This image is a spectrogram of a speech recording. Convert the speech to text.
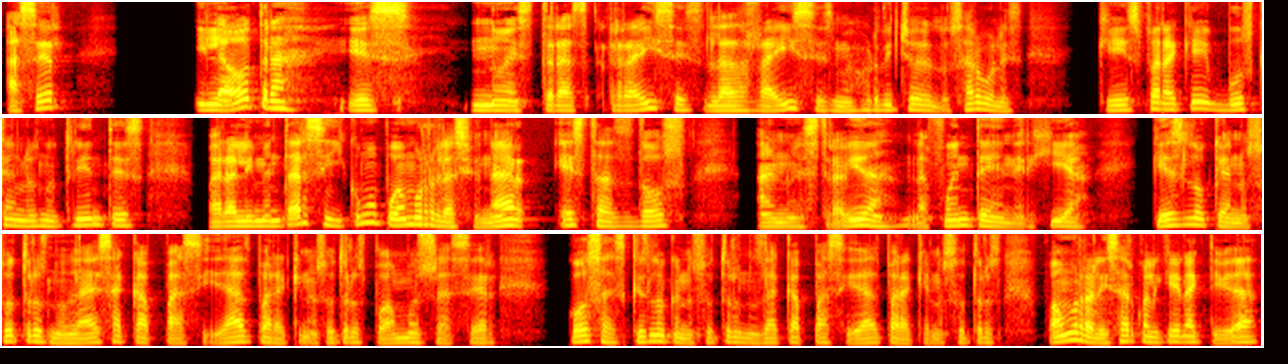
hacer. Y la otra es nuestras raíces, las raíces, mejor dicho, de los árboles, que es para qué buscan los nutrientes para alimentarse y cómo podemos relacionar estas dos a nuestra vida, la fuente de energía, qué es lo que a nosotros nos da esa capacidad para que nosotros podamos hacer cosas, qué es lo que a nosotros nos da capacidad para que nosotros podamos realizar cualquier actividad.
